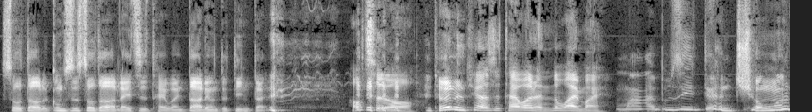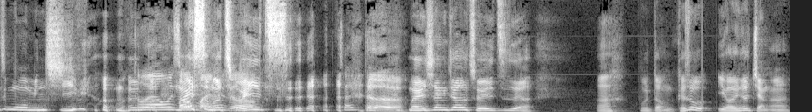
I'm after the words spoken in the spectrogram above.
收到了，公司收到了来自台湾大量的订单，好扯哦。台湾人居然是台湾人那么爱买，妈不是一堆很穷吗？这莫名其妙吗？对啊，为什买什么锤子、啊？真的买香蕉锤子啊？啊，不懂。可是我有人就讲啊，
